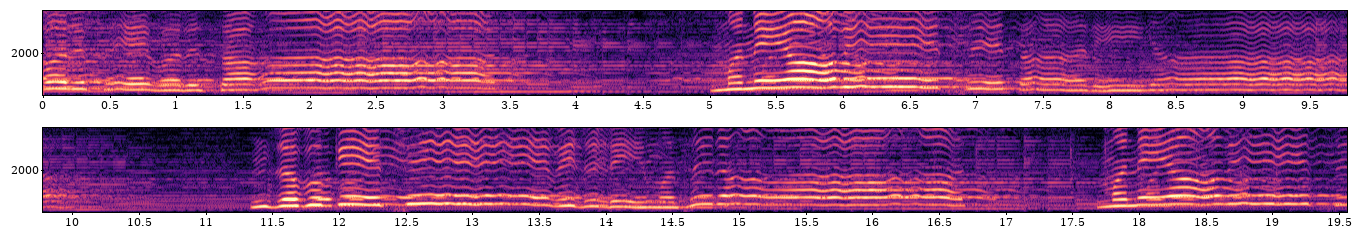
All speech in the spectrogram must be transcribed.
વરસે વરસાદ મને આવે છે તારી યાદ. જબ કે છે વીજળી મધરાત, મને આવે છે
